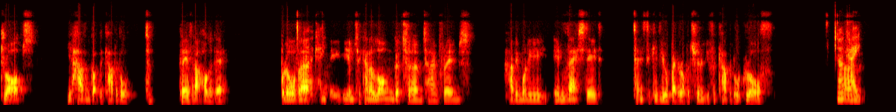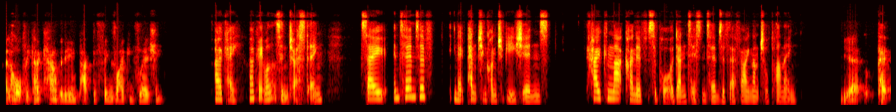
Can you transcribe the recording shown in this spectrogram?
drops you haven't got the capital to pay for that holiday. But over okay. medium to kind of longer term time frames having money invested tends to give you a better opportunity for capital growth. Okay. Um, and hopefully kind of counter the impact of things like inflation Okay. Okay. Well, that's interesting. So, in terms of you know pension contributions, how can that kind of support a dentist in terms of their financial planning? Yeah, pe-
